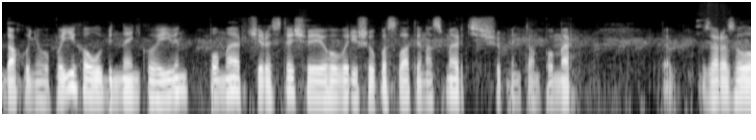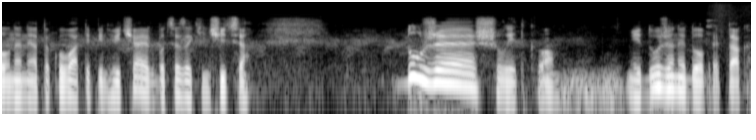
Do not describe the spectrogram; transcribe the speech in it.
дах у нього поїхав у бідненького, і він помер через те, що я його вирішив послати на смерть, щоб він там помер. Так, зараз головне не атакувати пінгвічаєк, бо це закінчиться дуже швидко. І дуже недобре. Так.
